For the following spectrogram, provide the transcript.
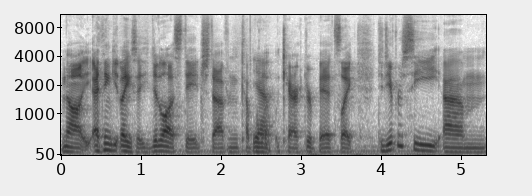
no, I think like you said, he did a lot of stage stuff and a couple Yeah. of character bits. Like, did you ever see um,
